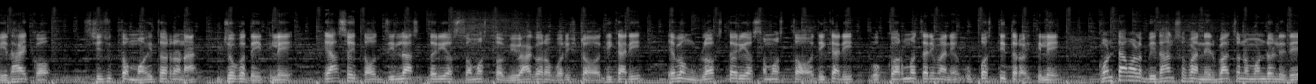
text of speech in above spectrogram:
ବିଧାୟକ ଶ୍ରୀଯୁକ୍ତ ମହିଧର ରଣା ଯୋଗ ଦେଇଥିଲେ। ଏହା ସହିତ ଜିଲ୍ଲାସ୍ତରୀୟ ସମସ୍ତ ବିଭାଗର ବରିଷ୍ଠ ଅଧିକାରୀ ଏବଂ ବ୍ଲକସ୍ତରୀୟ ସମସ୍ତ ଅଧିକାରୀ ଓ କର୍ମଚାରୀମାନେ ଉପସ୍ଥିତ ରହିଥିଲେ। କଣ୍ଟାମାଳ ବିଧାନସଭା ନିର୍ବାଚନ ମଣ୍ଡଳୀରେ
